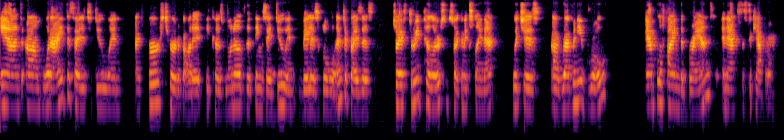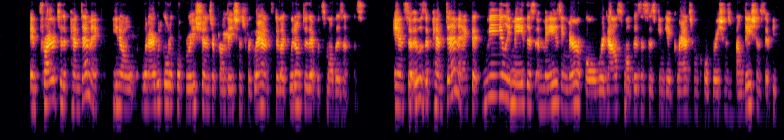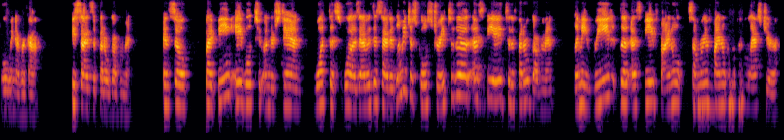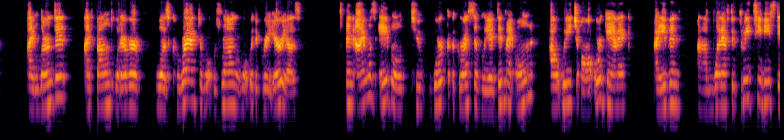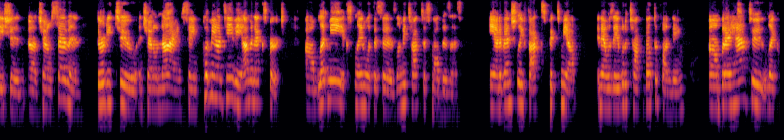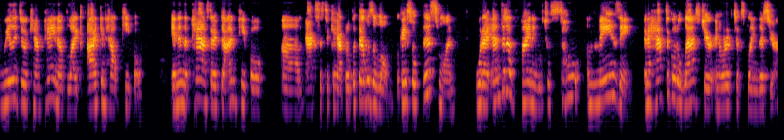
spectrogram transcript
And um, what i decided to do when i first heard about it because one of the things i do in Velez global enterprises so i have three pillars so i can explain that which is uh, revenue growth amplifying the brand and access to capital. And prior to the pandemic, you know, when I would go to corporations or foundations for grants, they're like, we don't do that with small business. And so it was the pandemic that really made this amazing miracle where now small businesses can get grants from corporations and foundations that before we never got, besides the federal government. And so by being able to understand what this was, I decided, let me just go straight to the SBA, to the federal government, let me read the SBA final summary of final last year. I learned it. I found whatever was correct or what was wrong or what were the gray areas. And I was able to work aggressively. I did my own outreach, all organic. I even um, went after three TV stations, uh, Channel 7, 32, and Channel 9, saying, Put me on TV. I'm an expert. Um, let me explain what this is. Let me talk to small business. And eventually Fox picked me up and I was able to talk about the funding. Um, but I had to like really do a campaign of like, I can help people. And in the past, I've gotten people um, access to capital, but that was a loan. Okay, so this one, what I ended up finding, which was so amazing, and I have to go to last year in order to explain this year.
